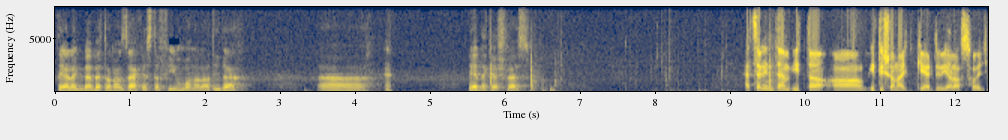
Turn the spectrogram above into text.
tényleg bebetonozzák ezt a filmvonalat ide. Uh, érdekes lesz. Hát szerintem itt, a, a, itt is a nagy kérdőjel az, hogy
